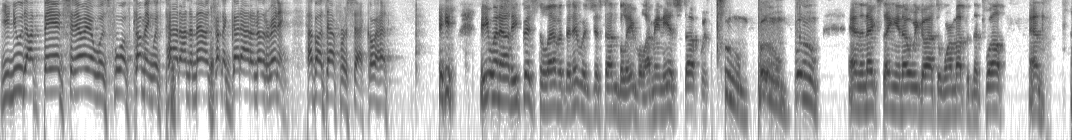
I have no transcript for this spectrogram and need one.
You knew that bad scenario was forthcoming with Pat on the mound trying to gut out another inning. How about that for a sec? Go ahead. He, he went out, he pitched 11th, and it was just unbelievable. I mean, his stuff was boom, boom, boom. And the next thing you know, we go out to warm up in the 12th, and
